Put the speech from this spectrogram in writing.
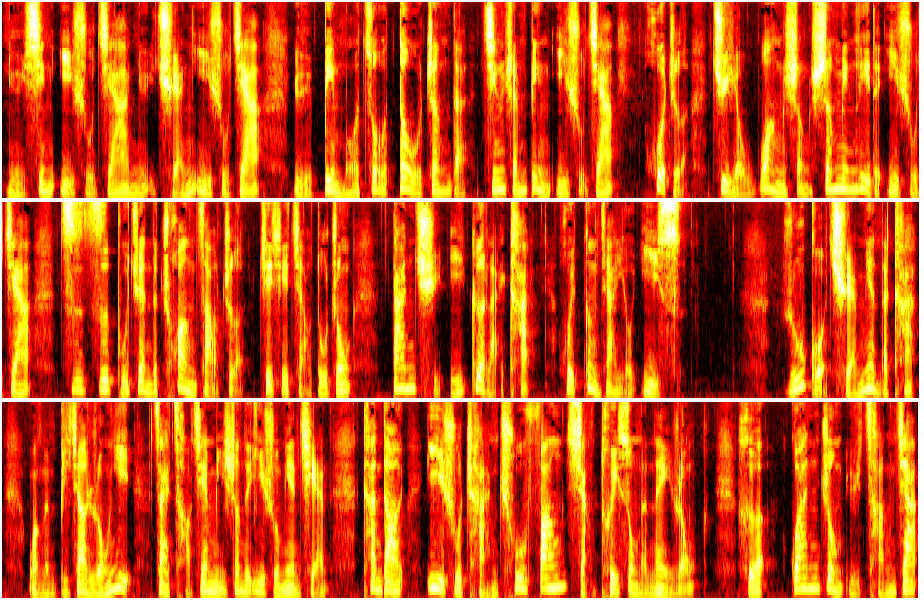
女性艺术家、女权艺术家与病魔做斗争的精神病艺术家，或者具有旺盛生命力的艺术家、孜孜不倦的创造者这些角度中单取一个来看，会更加有意思。如果全面的看，我们比较容易在草间弥生的艺术面前看到艺术产出方想推送的内容和观众与藏家，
